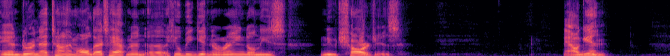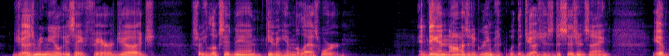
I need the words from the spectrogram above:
And during that time, all that's happening, uh, he'll be getting arraigned on these new charges. Now, again, Judge McNeil is a fair judge, so he looks at Dan, giving him the last word. And Dan nods in agreement with the judge's decision, saying, Yep,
